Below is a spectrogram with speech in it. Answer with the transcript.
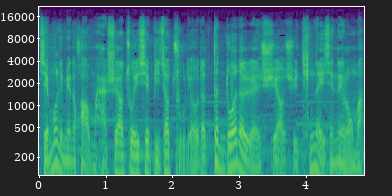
节目里面的话，我们还是要做一些比较主流的、更多的人需要去听的一些内容嘛。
